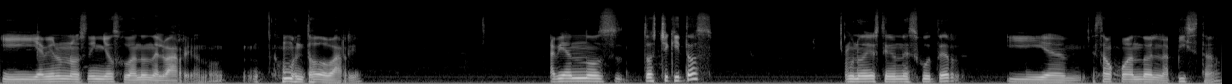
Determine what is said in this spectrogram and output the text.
y había unos niños jugando en el barrio, ¿no? Como en todo barrio. Había unos dos chiquitos. Uno de ellos tenía un scooter y em, estaban jugando en la pista.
